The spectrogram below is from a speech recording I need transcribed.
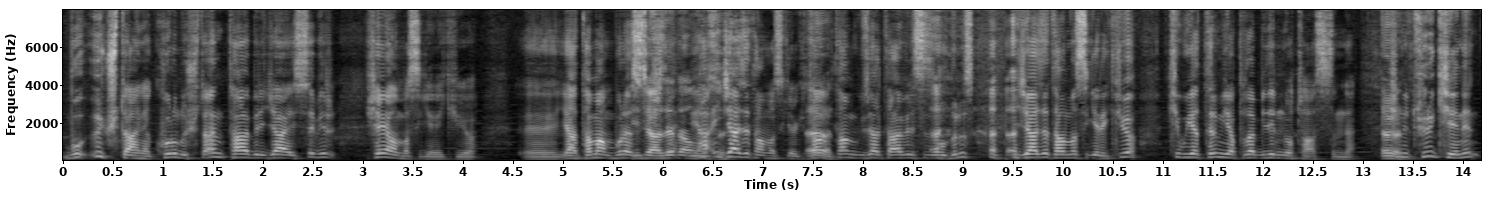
bu üç tane kuruluştan tabiri caizse bir şey alması gerekiyor. Ee, ya tamam burası İcazet işte, alması. Ya, icazet alması gerekiyor. Tam, Evet. tam güzel tabiri siz buldunuz. icazet alması gerekiyor ki bu yatırım yapılabilir notu aslında. Evet. Şimdi Türkiye'nin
